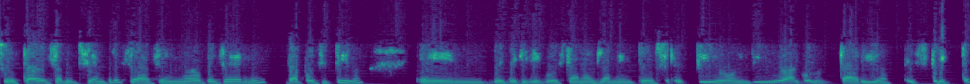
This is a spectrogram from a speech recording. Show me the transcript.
su estado de salud siempre, se hace un nuevo PCR, da positivo. desde que llegó está en aislamiento selectivo, individual, voluntario, estricto,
